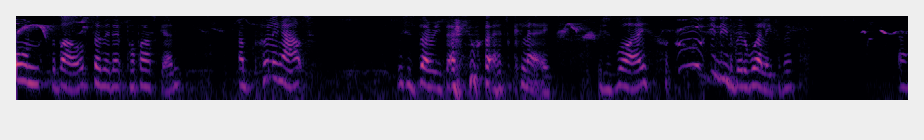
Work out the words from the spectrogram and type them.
on the bulb so they don't pop out again and pulling out this is very very wet clay which is why you need a bit of welly for this. Um,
